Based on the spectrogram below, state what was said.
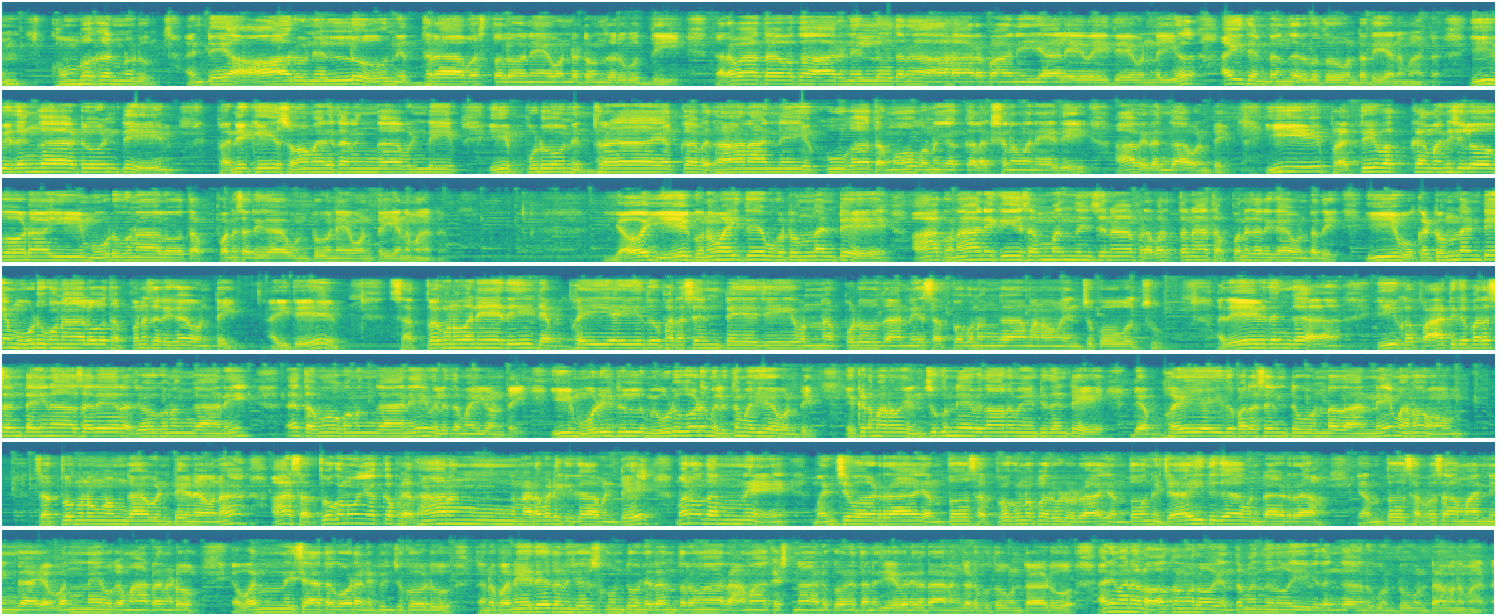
కుంభకర్ణుడు. అంటే ఆరు నెలలు నిద్రావస్థలోనే ఉండటం జరుగుద్ది. తర్వాత ఒక ఆరు నెలలు తన ఆహార పానీయాలు ఏవైతే ఉన్నాయో అవి తినడం జరుగుతూ ఉంటుంది అన్నమాట. ఈ విధంగా అటువంటి పనికి సోమరితనంగా ఉండి ఎప్పుడు నిద్ర యొక్క విధానాన్ని ఎక్కువగా తమోగుణ యొక్క లక్షణం అనేది ఆ విధంగా ఉంటాయి ఈ ప్రతి ఒక్క మనిషిలో కూడా ఈ మూడు గుణాలు తప్పనిసరిగా ఉంటూనే ఉంటాయి అన్నమాట ఏ గుణం అయితే ఒకటి ఉందంటే ఆ గుణానికి సంబంధించిన ప్రవర్తన తప్పనిసరిగా ఉంటుంది. ఈ ఒకటి ఉందంటే మూడు గుణాలు తప్పనిసరిగా ఉంటాయి. అయితే సత్వగుణం అనేది డెబ్భై ఐదు పర్సెంటేజీ ఉన్నప్పుడు దాన్ని సత్వగుణంగా మనం ఎంచుకోవచ్చు. అదేవిధంగా ఈ ఒక పాతిక పర్సెంట్ అయినా సరే రజోగుణం కానీ తమో గుణంగానే మిళితమై ఉంటాయి. ఈ మూడిటిల్లో మూడు కూడా మిళితమయ్యే ఉంటాయి. ఇక్కడ మనం ఎంచుకునే విధానం ఏంటిదంటే డెబ్భై ఐదు పర్సెంట్ ఉన్నదాన్ని మనం సత్వగుణంగా ఉంటేనేమన్నా ఆ సత్వగుణం యొక్క ప్రధానం నడవడికగా ఉంటే మనం దాన్ని మంచివాడురా ఎంతో సత్వగుణపరుడురా ఎంతో నిజాయితీగా ఉంటాడురా ఎంతో సర్వసామాన్యంగా ఎవరినే ఒక మాట అనడు ఎవరిని చేత కూడా అనిపించుకోడు. తను పనేదే తను చేసుకుంటూ నిరంతరం రామకృష్ణ అనుకొని తన జీవన విధానం గడుపుతూ ఉంటాడు అని మన లోకంలో ఎంతమందినో ఈ విధంగా అనుకుంటూ ఉంటామన్నమాట.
